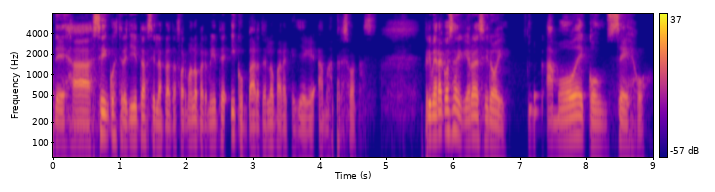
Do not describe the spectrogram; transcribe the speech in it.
deja cinco estrellitas si la plataforma lo permite y compártelo para que llegue a más personas. Primera cosa que quiero decir hoy, a modo de consejo.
